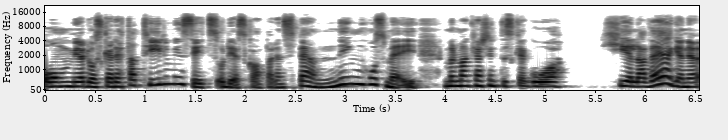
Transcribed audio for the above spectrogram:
om jag då ska rätta till min sits och det skapar en spänning hos mig men man kanske inte ska gå hela vägen.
